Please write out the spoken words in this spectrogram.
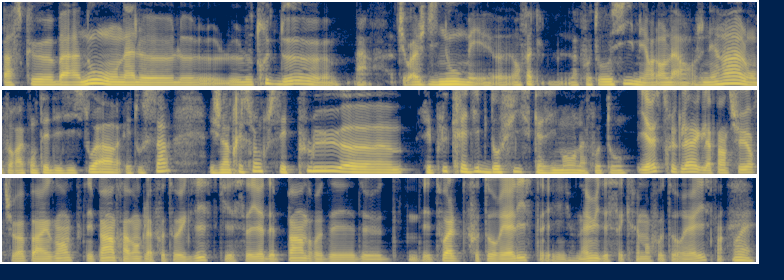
Parce que bah nous, on a le, le, le, le truc de, euh, bah, tu vois, je dis nous, mais euh, en fait la photo aussi, mais en, en général, on veut raconter des histoires et tout ça. Et j'ai l'impression que c'est plus, euh, c'est plus crédible d'office quasiment la photo. Il y avait ce truc-là avec la peinture, tu vois, par exemple, des peintres avant que la photo existe qui essayaient de peindre des, de- des toiles photoréalistes, et il y en a eu des sacrément photoréalistes. hein. Ouais.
